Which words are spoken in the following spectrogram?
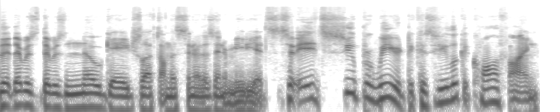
th- there was there was no gauge left on the center of those intermediates. So it's super weird because if you look at qualifying,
